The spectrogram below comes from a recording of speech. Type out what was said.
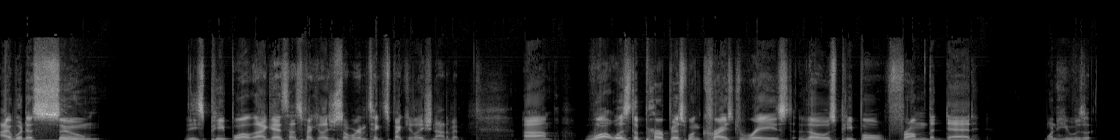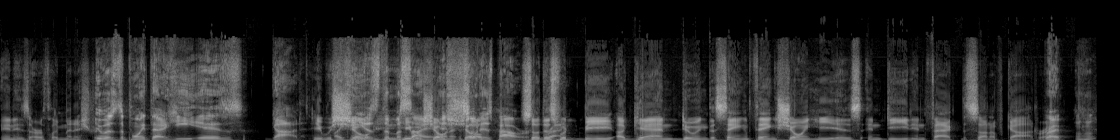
I would assume these people, I guess that's speculation. So we're going to take the speculation out of it. Um, what was the purpose when Christ raised those people from the dead when he was in his earthly ministry? it was the point that he is God. He was like showing he is the he Messiah. was showing it showed So- his power. So this Right. would be again doing the same thing, showing he is indeed, in fact, the Son of God, right? right. Mhm.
